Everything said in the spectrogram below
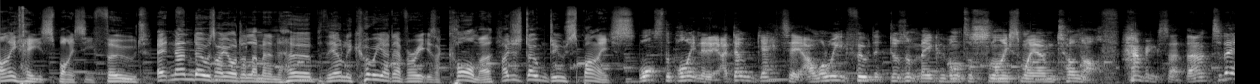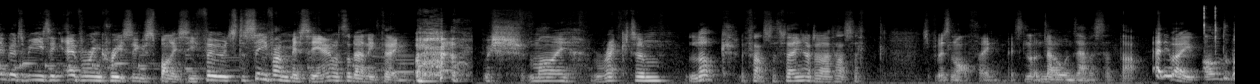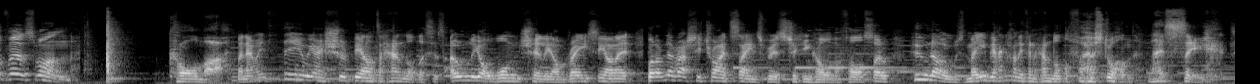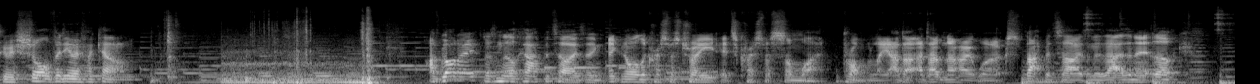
I hate spicy food. At Nando's, I order lemon and herb. The only curry I'd ever eat is a korma. I just don't do spice. What's the point in it? I don't get it. I want to eat food that doesn't make me want to slice my own tongue off. Having said that, today I'm going to be eating ever increasing spicy foods to see if I'm missing out on anything. Wish my rectum luck, if that's the thing. I don't know if that's a. It's not a thing. It's not. No one's ever said that. Anyway, on to the first one. Korma. But now in theory I should be able to handle this. It's only got one chili rating on it, but I've never actually tried Sainsbury's chicken korma before, so who knows, maybe I can't even handle the first one. Let's see. It's gonna be a short video if I can. I've got it. Doesn't look appetising? Ignore the Christmas tree. It's Christmas somewhere. Probably. I don't, I don't know how it works. Appetising is that, isn't it? Look.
